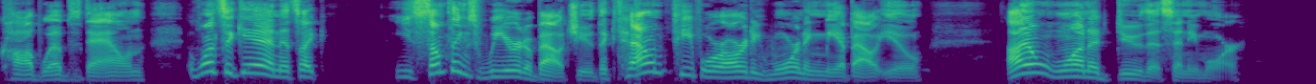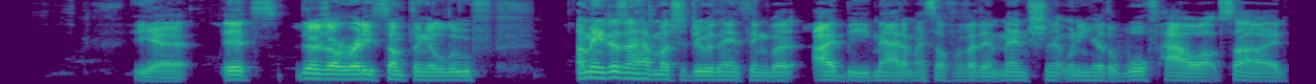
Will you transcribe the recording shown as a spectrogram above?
cobwebs down. Once again, it's like you, something's weird about you. The town people are already warning me about you. I don't want to do this anymore. yeah, it's there's already something aloof. I mean, it doesn't have much to do with anything, but I'd be mad at myself if I didn't mention it when you hear the wolf howl outside,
